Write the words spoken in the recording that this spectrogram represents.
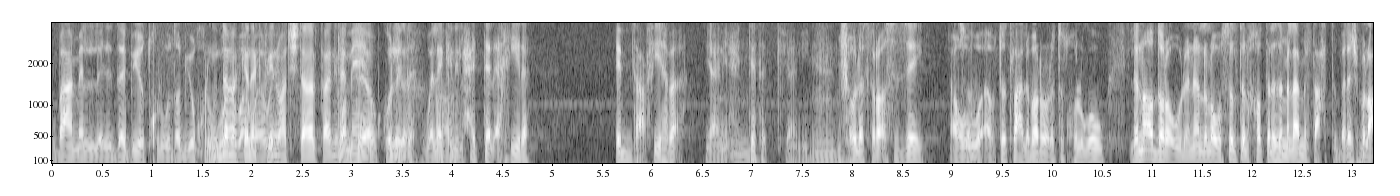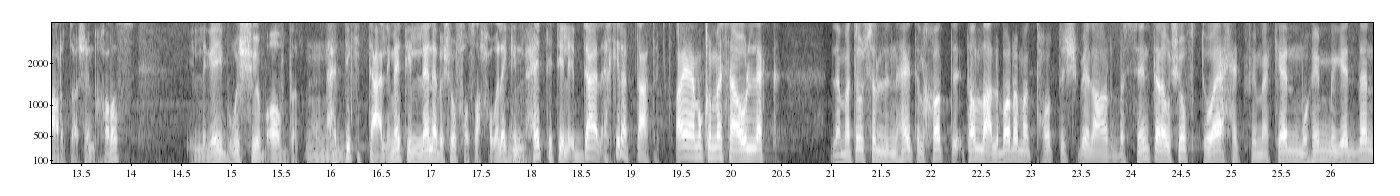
وبعمل ده بيدخل وده بيخرج وده مكانك فين وهتشتغل في أنهي منطقة وكل كل ده ولكن آه. الحتة الأخيرة ابدع فيها بقى يعني حتتك يعني مم. مش هقول لك ترقص إزاي أو صح. أو تطلع لبره ولا تدخل جوه اللي أنا أقدر أقوله إن أنا لو وصلت للخط لازم اعمل تحت بلاش بالعرض عشان خلاص اللي جاي بوشه يبقى أفضل. مم. هديك التعليمات اللي أنا بشوفها صح ولكن حتة الإبداع الأخيرة بتاعتك. آه يعني ممكن مثلا أقول لك لما توصل لنهاية الخط طلع لبره ما تحطش بالعرض بس أنت لو شفت واحد في مكان مهم جدا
